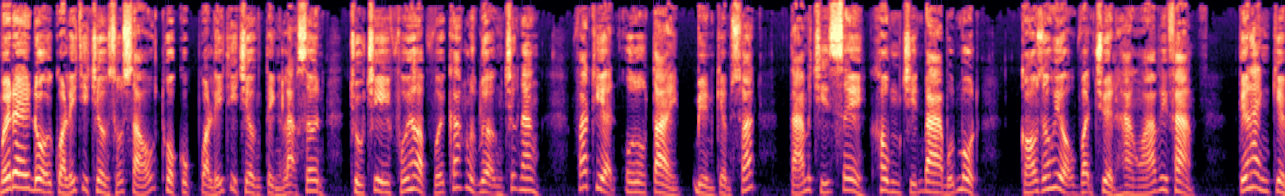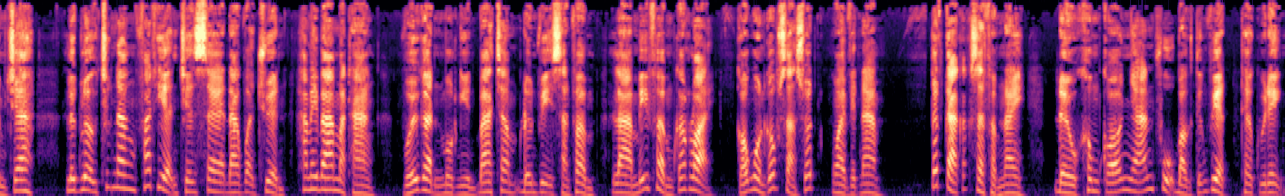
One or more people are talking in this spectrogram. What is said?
Mới đây, đội quản lý thị trường số 6 thuộc Cục Quản lý Thị trường tỉnh Lạng Sơn chủ trì phối hợp với các lực lượng chức năng phát hiện ô tô tải biển kiểm soát 89C09341 có dấu hiệu vận chuyển hàng hóa vi phạm. Tiến hành kiểm tra, lực lượng chức năng phát hiện trên xe đang vận chuyển 23 mặt hàng với gần 1.300 đơn vị sản phẩm là mỹ phẩm các loại có nguồn gốc sản xuất ngoài Việt Nam. Tất cả các sản phẩm này đều không có nhãn phụ bằng tiếng Việt theo quy định.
